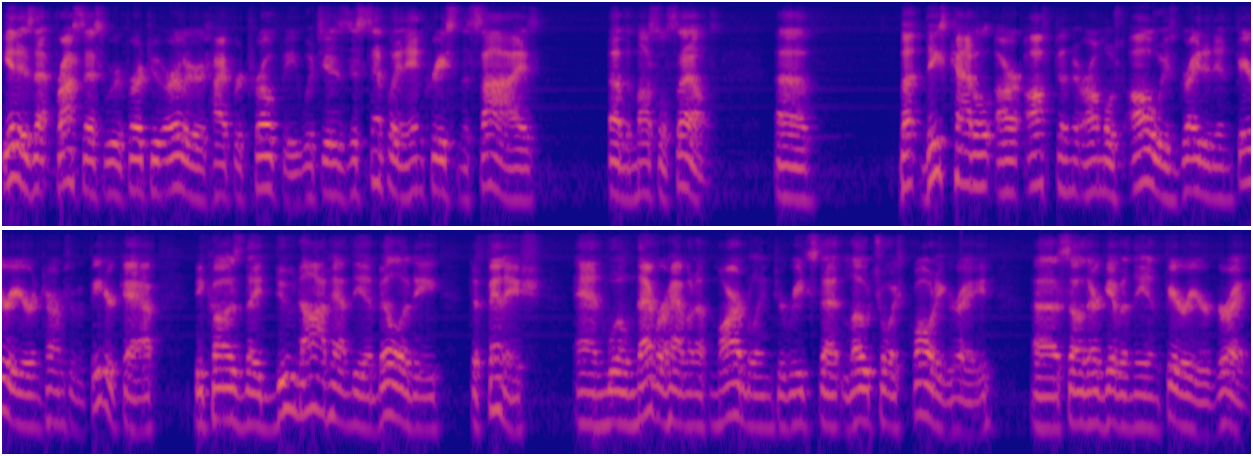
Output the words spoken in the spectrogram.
It is that process we referred to earlier as hypertrophy, which is just simply an increase in the size of the muscle cells. Uh, but these cattle are often or almost always graded inferior in terms of a feeder calf because they do not have the ability to finish and will never have enough marbling to reach that low choice quality grade. Uh, so they're given the inferior grade.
